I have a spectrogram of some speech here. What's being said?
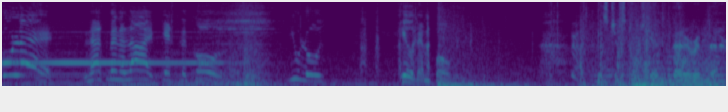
Boule! Last man alive gets the gold. You lose. Kill them both. This just keeps getting better and better.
